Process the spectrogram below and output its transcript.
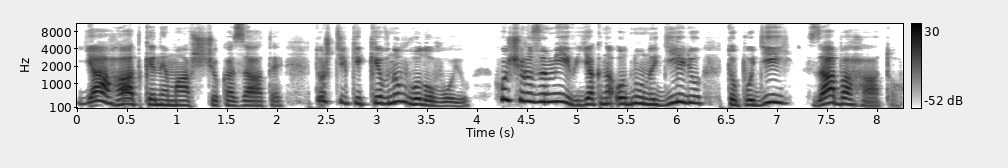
Я гадки не мав що казати, тож тільки кивнув головою, хоч розумів, як на одну неділю то подій забагато.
